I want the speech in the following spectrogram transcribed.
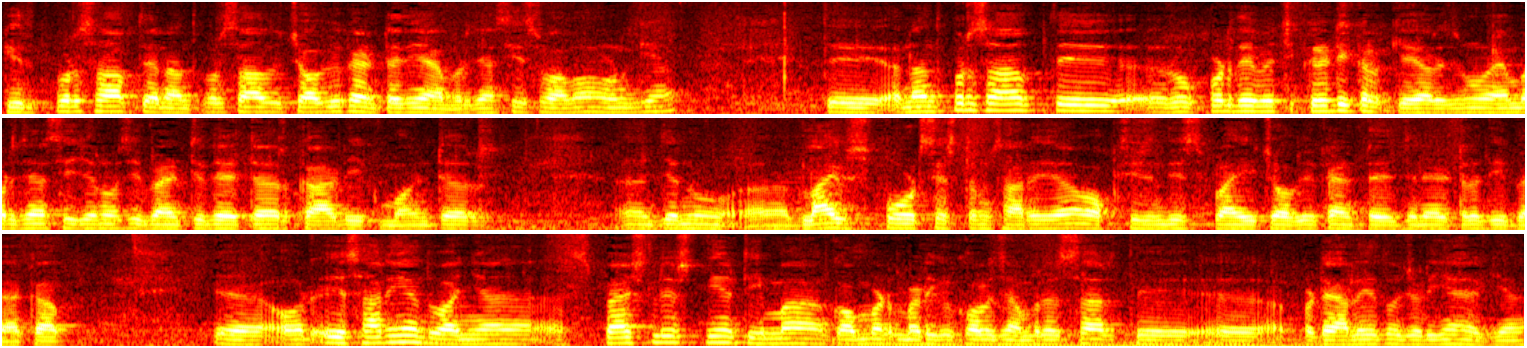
ਕੀਰਤਪੁਰ ਸਾਹਿਬ ਤੇ ਅਨੰਦਪੁਰ ਸਾਹਿਬ 24 ਘੰਟੇ ਦੀਆਂ ਐਮਰਜੈਂਸੀ ਸੇਵਾਵਾਂ ਹੋਣਗੀਆਂ। ਤੇ ਅਨੰਦਪੁਰ ਸਾਹਿਬ ਤੇ ਰੋਪੜ ਦੇ ਵਿੱਚ ਕ੍ਰਿਟੀਕਲ ਕੇਅਰ ਜਿਹਨੂੰ ਐਮਰਜੈਂਸੀ ਜਿਹਨੂੰ ਅਸੀਂ ਵੈਂਟੀਲੇਟਰ ਕਾਰਡਿਕ ਮੋਨੀਟਰ ਜਿਹਨੂੰ ਲਾਈਫ ਸਪੋਰਟ ਸਿਸਟਮ ਸਾਰੇ ਆ ਆਕਸੀਜਨ ਦੀ ਸਪਲਾਈ 24 ਘੰਟੇ ਜਨਰੇਟਰ ਦੀ ਬੈਕਅਪ ਔਰ ਇਹ ਸਾਰੀਆਂ ਦਵਾਈਆਂ ਸਪੈਸ਼ਲਿਸਟ ਦੀਆਂ ਟੀਮਾਂ ਗਵਰਨਮੈਂਟ ਮੈਡੀਕਲ ਕਾਲਜ ਅੰਮ੍ਰਿਤਸਰ ਤੇ ਪਟਿਆਲੇ ਤੋਂ ਜਿਹੜੀਆਂ ਹੈਗੀਆਂ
